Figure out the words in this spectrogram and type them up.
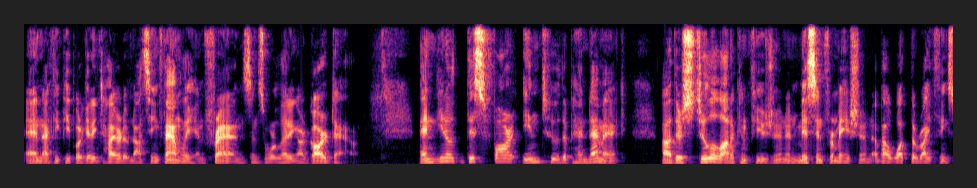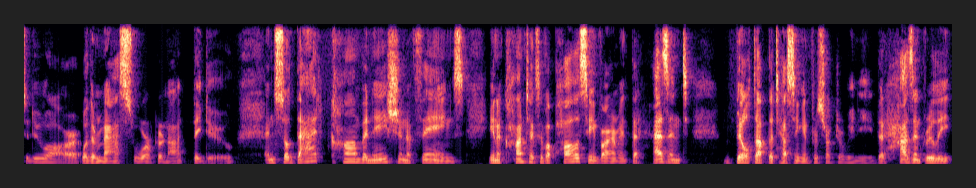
and I think people are getting tired of not seeing family and friends, and so we're letting our guard down. And you know, this far into the pandemic, uh, there's still a lot of confusion and misinformation about what the right things to do are, whether masks work or not. They do. And so that combination of things in a context of a policy environment that hasn't built up the testing infrastructure we need, that hasn't really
